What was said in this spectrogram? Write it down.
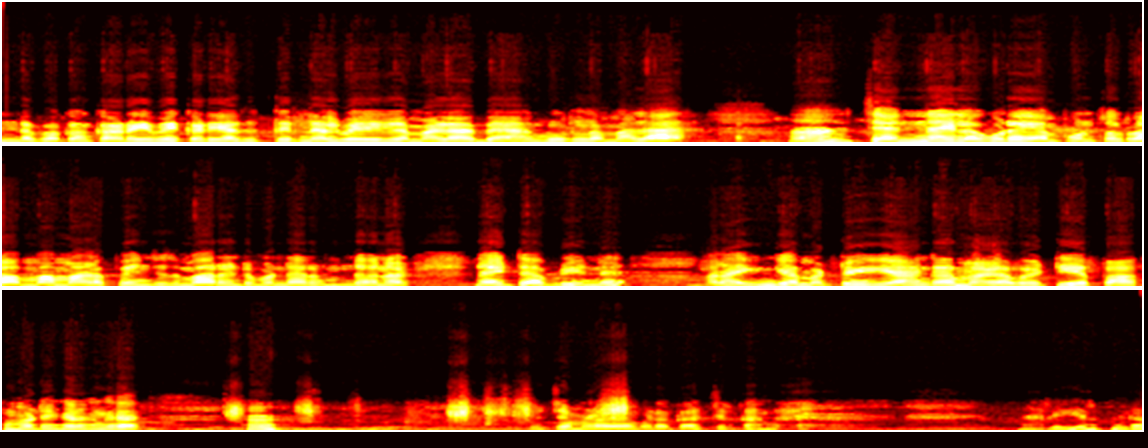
இந்த பக்கம் கிடையவே கிடையாது. திருநெல்வேலியில் மழை பெங்களூரில் மழை ஆ சென்னையில் கூட என் பொண்ணு சொல்கிறா அம்மா மழை பெஞ்சதுமா ரெண்டு மணி நேரம் முந்தா நாள் நைட்டு அப்படின்னு. ஆனால் இங்கே மட்டும் ஏங்க மழை வட்டியே பார்க்க மாட்டேங்கிறாங்க. ஆ பச்சை மிளகா கூட காய்ச்சிருக்காங்க. நிறைய இருக்குங்க.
